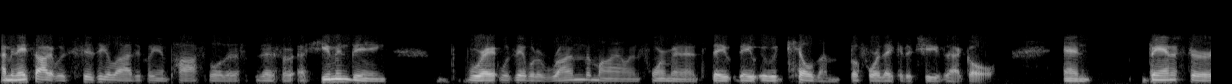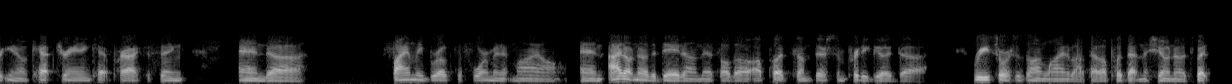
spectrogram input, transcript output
I mean, they thought it was physiologically impossible that if, that if a, a human being were, was able to run the mile in four minutes, they they it would kill them before they could achieve that goal. And Bannister, you know, kept training, kept practicing, and uh finally broke the four minute mile. And I don't know the data on this, although I'll put some. There's some pretty good uh resources online about that. I'll put that in the show notes. But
